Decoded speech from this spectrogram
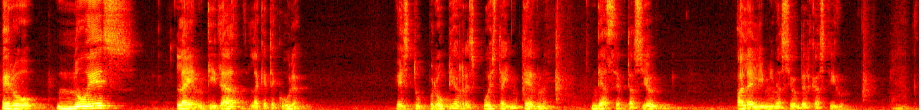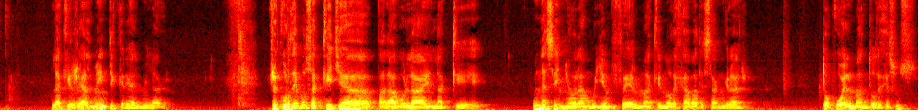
Pero no es la entidad la que te cura. Es tu propia respuesta interna de aceptación a la eliminación del castigo, la que realmente crea el milagro. Recordemos aquella parábola en la que una señora muy enferma que no dejaba de sangrar tocó el manto de Jesús.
